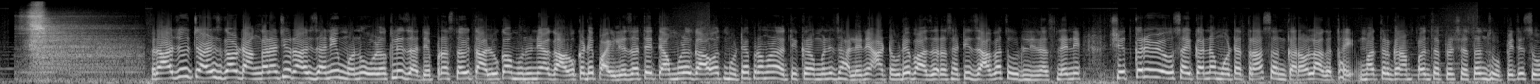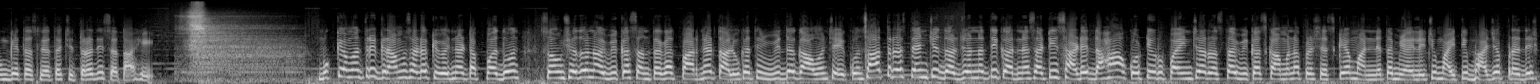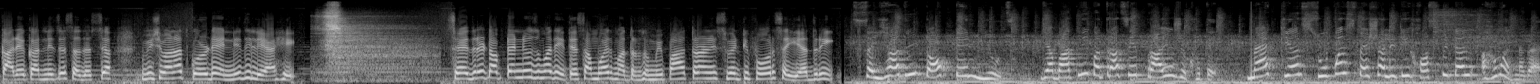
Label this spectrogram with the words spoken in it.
राजूर चाळीसगाव डांगराची राजधानी म्हणून ओळखली जाते. प्रस्तावित तालुका म्हणून या गावाकडे पाहिले जाते. त्यामुळे गावात मोठ्या प्रमाणात अतिक्रमणे झाल्याने आठवडे बाजारासाठी जागाच उरली नसल्याने शेतकरी व्यावसायिकांना मोठा त्रास सहन करावा लागत आहे. मात्र ग्रामपंचायत प्रशासन झोपेचे सोंग घेत असल्याचं चित्र दिसत आहे. मुख्यमंत्री ग्राम सडक योजना टप्पा दोन संशोधन व विकास अंतर्गत पारनेर तालुक्यातील विविध गावांच्या एकूण सात रस्त्यांची दर्जोन्नती करण्यासाठी साडे दहा कोटी रुपयांच्या रस्ता विकास कामांना प्रशासकीय मान्यता मिळाल्याची माहिती भाजप प्रदेश कार्यकारिणीचे सदस्य विश्वनाथ कोरडे यांनी दिली आहे. सह्याद्री टॉप टेन न्यूजमध्ये ते संभवत मात्र तुम्ही पाहत राहा twenty four Sahyadri. Sahyadri top ten news. या बातमीपत्राचे प्रायोजक होते. Mac care super speciality hospital Ahmednagar.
